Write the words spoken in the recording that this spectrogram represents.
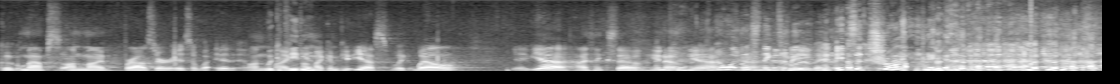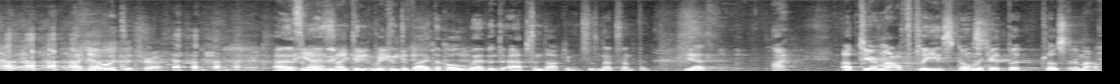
Google Maps on my browser is a we- is on Wikipedia? my on my computer. Yes. Well, y- yeah, I think so. You know, yeah. You know what? Listening to me. Absolutely. It's a trap. I know it's a trap. Uh, it's But yes, amazing. I we do can, we think can it divide the whole web into apps and documents. Isn't that something? Yes. Hi. Up to your mouth, please. Don't lick it, but close to the mouth.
